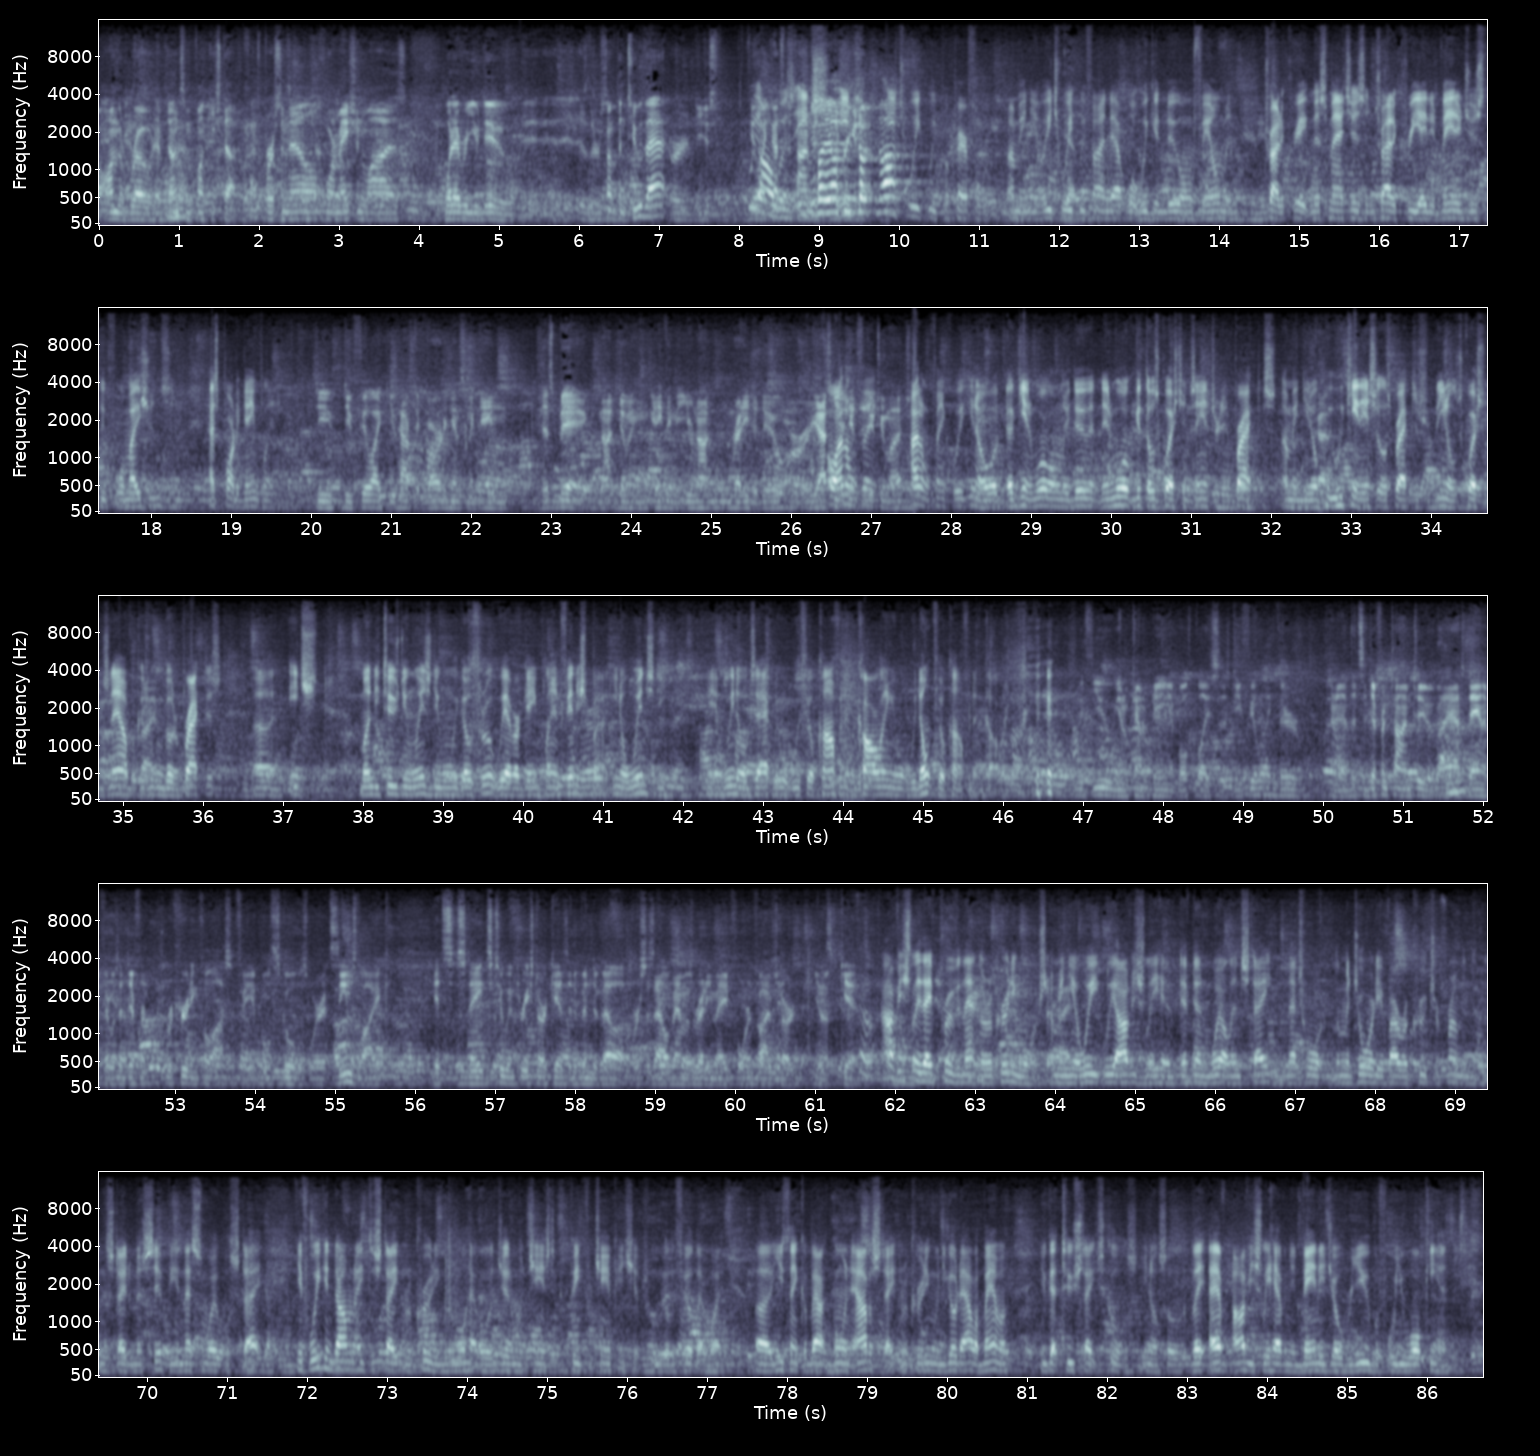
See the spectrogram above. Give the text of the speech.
on the road have done some funky stuff, whether it's personnel, formation wise, whatever you do. Is there something to that, or do you just feel We like always, that's the time each, to each, each week we prepare for it. I mean, you know, each week we find out what we can do on film and try to create mismatches and try to create advantages through formations. And that's part of game planning. Do you do you feel like you have to guard against in a game this big, not doing anything that you're not ready to do, or you're you asking Oh, I don't kids to do too much? I don't think we, you know, again, we'll only do it, and we'll get those questions answered in practice. I mean, you know, Okay. we, we can't answer those practice, you know, those questions now because we're gonna go to practice uh, each Monday, Tuesday, and Wednesday. When we go through it, we have our game plan finished by, you know, Wednesday, and we know exactly what we feel confident in calling and what we don't feel confident in calling. With you, you know, kind of being at both places, do you feel like there? And it's a different time too. I asked Dan if there was a different recruiting philosophy at both schools, where it seems like it's states two and three star kids that have been developed versus Alabama's ready-made four and five star, you know, kids. obviously they've proven that in the recruiting wars. I mean, you know, we, we obviously have, have done well in state, and that's where the majority of our recruits are from in the, in the state of Mississippi, and that's the way we'll stay. If we can dominate the state in recruiting, then we'll have a legitimate chance to compete for championships. We really feel that way. Uh, you think about going out of state in recruiting. When you go to Alabama, you've got two state schools, you know, so they have, obviously have an advantage over you before you walk in.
